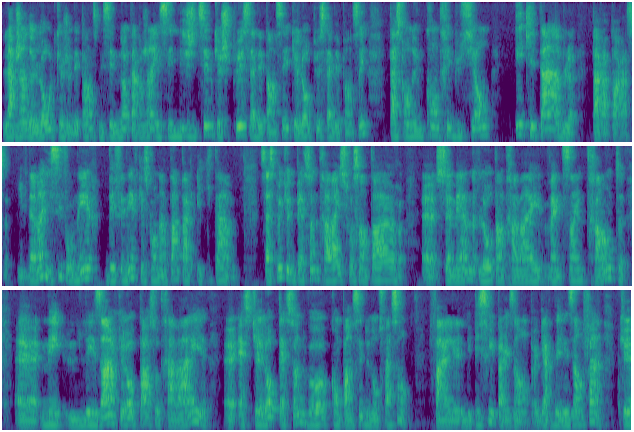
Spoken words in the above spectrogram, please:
l'argent de l'autre que je dépense, mais c'est notre argent et c'est légitime que je puisse la dépenser et que l'autre puisse la dépenser parce qu'on a une contribution équitable par rapport à ça. Évidemment, ici, il faut venir définir qu'est-ce qu'on entend par équitable. Ça se peut qu'une personne travaille 60 heures euh, semaine, l'autre en travaille 25-30, euh, mais les heures que l'autre passe au travail, est-ce que l'autre personne va compenser d'une autre façon? faire l'épicerie, par exemple, garder les enfants, que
